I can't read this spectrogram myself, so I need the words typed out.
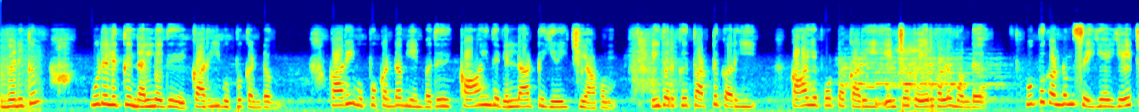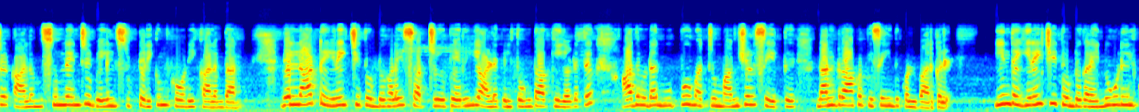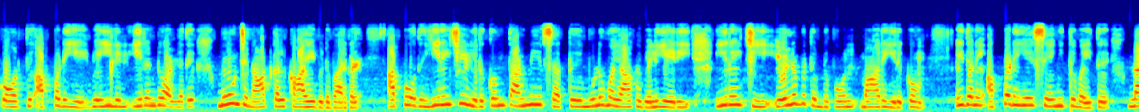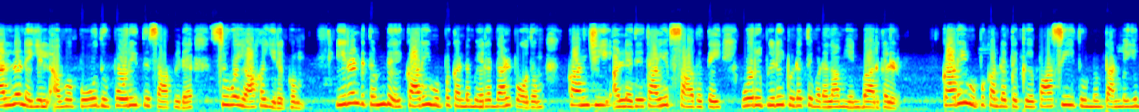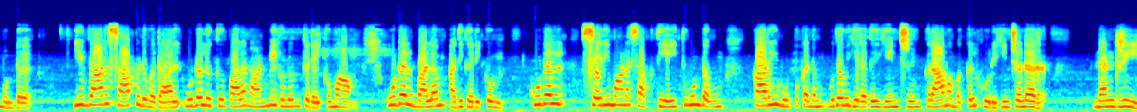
வணக்கம் உடலுக்கு நல்லது. கறி உப்பு கண்டம் கறி உப்பு கண்டம் என்பது காய்ந்த வெள்ளாட்டு இறைச்சியாகும். இதற்கு தட்டுக்கறி காய போட்ட கறி என்ற பெயர்களும் உண்டு. உப்பு கண்டம் செய்ய ஏற்ற காலம் சுல்லென்று வெயில் சுட்டெரிக்கும் கோடை காலம்தான். வெள்ளாட்டு இறைச்சி துண்டுகளை சற்று பெரிய அளவில் துண்டாக்கி எடுத்து அதனுடன் உப்பு மற்றும் மஞ்சள் சேர்த்து நன்றாக பிசைந்து கொள்வார்கள். இந்த இறைச்சி துண்டுகளை நூலில் கோர்த்து அப்படியே வெயிலில் இரண்டு அல்லது மூன்று நாட்கள் காய விடுவார்கள். அப்போது இறைச்சியில் இருக்கும் தண்ணீர் சத்து முழுமையாக வெளியேறி இறைச்சி எலும்பு துண்டு போல் மாறி இருக்கும் இதனை அப்படியே சேமித்து வைத்து நல்லெண்ணெயில் அவ்வப்போது பொரித்து சாப்பிட சுவையாக இருக்கும். இரண்டு துண்டு கறி உப்பு கண்டம் இருந்தால் போதும். கஞ்சி அல்லது தயிர் சாதத்தை ஒரு பிடி பிடித்து விடலாம் என்பார்கள். கறி உப்பு கண்டத்துக்கு பசியை தூண்டும் தன்மையும் உண்டு. இவ்வாறு சாப்பிடுவதால் உடலுக்கு பல நன்மைகளும் கிடைக்குமாம். உடல் பலம் அதிகரிக்கும். குடல் செரிமான சக்தியை தூண்டவும் கறி உப்பு கண்டம் உதவுகிறது என்று கிராம மக்கள் கூறுகின்றனர். நன்றி.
